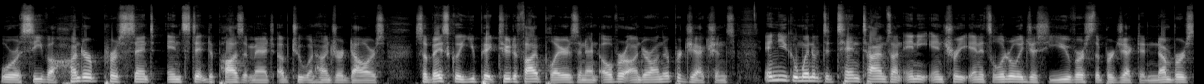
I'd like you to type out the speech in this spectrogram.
will receive a 100% instant deposit match up to $100. So basically, you pick two to five players and an over under on their projections, and you can win up to 10 times on any entry, and it's literally just you versus the projected numbers.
